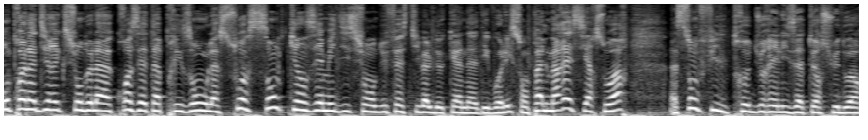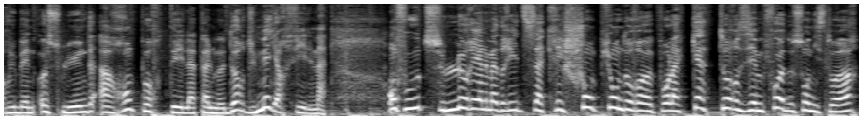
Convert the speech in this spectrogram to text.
On prend la direction de la Croisette à présent où la 75e édition du Festival de Cannes a dévoilé son palmarès hier soir. Son filtre du réalisateur suédois Ruben Östlund a remporté la palme d'or du meilleur film. En foot, le Real Madrid sacré champion d'Europe pour la 14e fois de son histoire.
